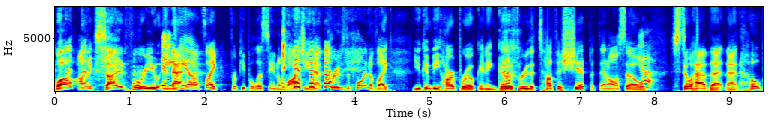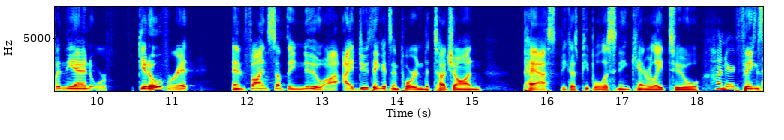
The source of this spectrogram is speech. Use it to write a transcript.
well, I'm excited for you, and that you. that's like for people listening and watching. That proves the point of like you can be heartbroken and go through the toughest shit, but then also Yeah. still have that that hope in the end, or get over it and find something new. I, I do think it's important to touch on past because people listening can relate to Hundred things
